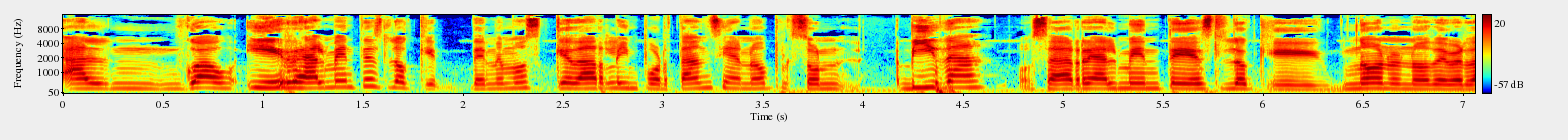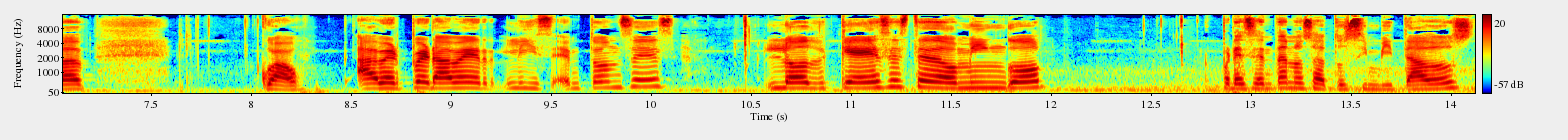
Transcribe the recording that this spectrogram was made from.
al wow, y realmente es lo que tenemos que darle importancia, ¿no? Porque son vida, o sea, realmente es lo que no, no, no, de verdad. Wow. A ver, pero a ver, Liz, entonces lo que es este domingo preséntanos a tus invitados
